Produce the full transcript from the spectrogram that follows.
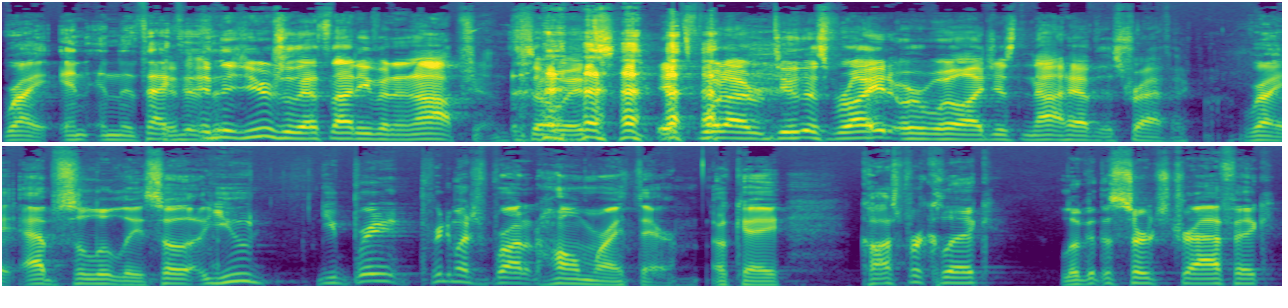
Right, and and the fact And, is, and usually that's not even an option. So it's it's would I do this right, or will I just not have this traffic? Right, absolutely. So you you pretty pretty much brought it home right there. Okay, cost per click. Look at the search traffic.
